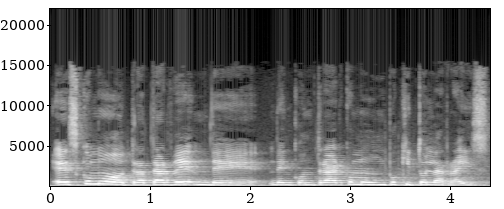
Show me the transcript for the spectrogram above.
es como tratar de, de, de encontrar como un poquito la raíz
